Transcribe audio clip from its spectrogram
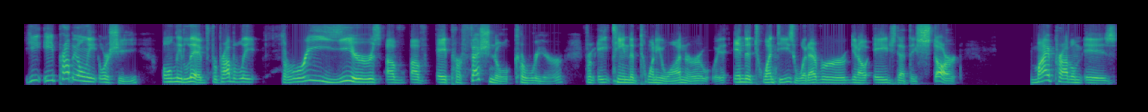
he, he probably only or she only lived for probably three years of of a professional career from 18 to 21 or in the 20s whatever you know age that they start my problem is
